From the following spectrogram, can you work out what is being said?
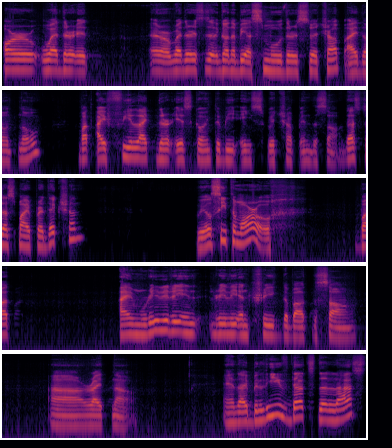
or whether it or whether it's gonna be a smoother switch up, I don't know. But I feel like there is going to be a switch up in the song. That's just my prediction. We'll see tomorrow. But I'm really, really, really intrigued about the song uh, right now. And I believe that's the last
